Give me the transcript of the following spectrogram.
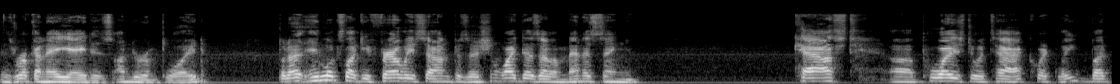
His rook on A8 is underemployed, but uh, he looks like a fairly sound position. White does have a menacing cast, uh, poised to attack quickly, but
